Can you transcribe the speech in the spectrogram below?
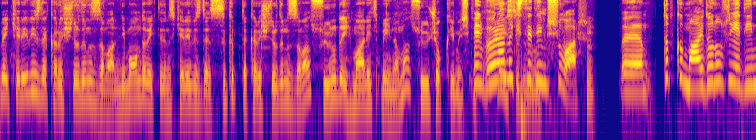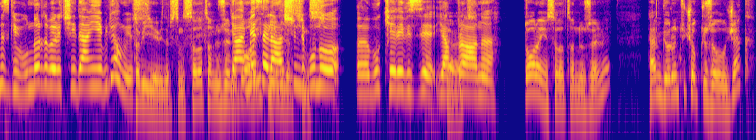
ve kerevizle karıştırdığınız zaman limonda beklediğiniz kerevizle sıkıp da karıştırdığınız zaman suyunu da ihmal etmeyin ama suyu çok kıymetli. Benim öğrenmek istediğim hocam? şu var. Ee, tıpkı maydanozu yediğimiz gibi bunları da böyle çiğden yiyebiliyor muyuz? Tabii yiyebilirsiniz. Salatanın üzerine Yani doğrayıp mesela yiyebilirsiniz. şimdi bunu e, bu kerevizi yaprağını Doğrayın salatanın üzerine. Hem görüntü çok güzel olacak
